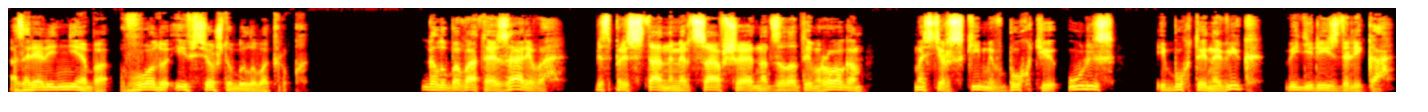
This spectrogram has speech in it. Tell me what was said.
озаряли небо, воду и все, что было вокруг. Голубоватое зарево, беспрестанно мерцавшая над Золотым Рогом, мастерскими в бухте Улис и бухтой Навик видели издалека.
